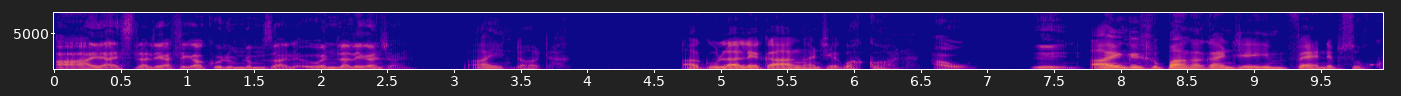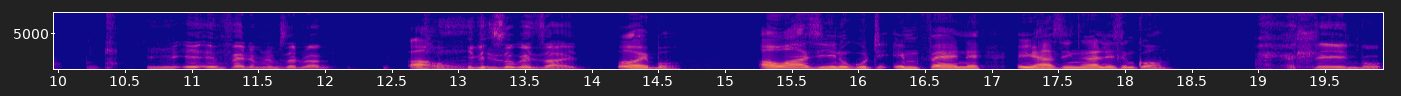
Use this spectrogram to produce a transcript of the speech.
Hayi ayisilale kahle kakhulu mnumzane. Wenilale kanjani? hayi ndoda akulalekanga nje kwakhona Hawu. Yini? hayi ngihluphanga kanje imfene ebusuku Imfene mnumzane wami awu ibizokwenzani? Oyibo. Awazi yini ukuthi imfene iyazincala izinkomo? Kahleni bo.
